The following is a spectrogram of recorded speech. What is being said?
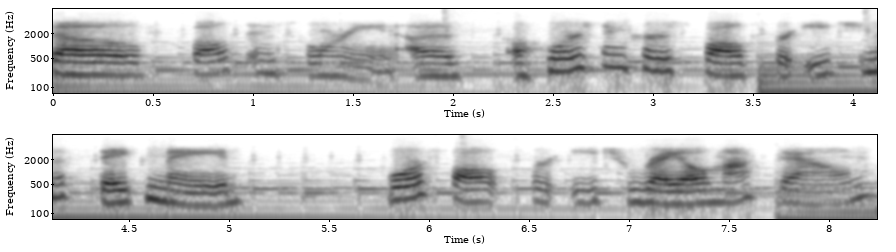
So faults in scoring. A, a horse incurs faults for each mistake made, four faults for each rail knocked down,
